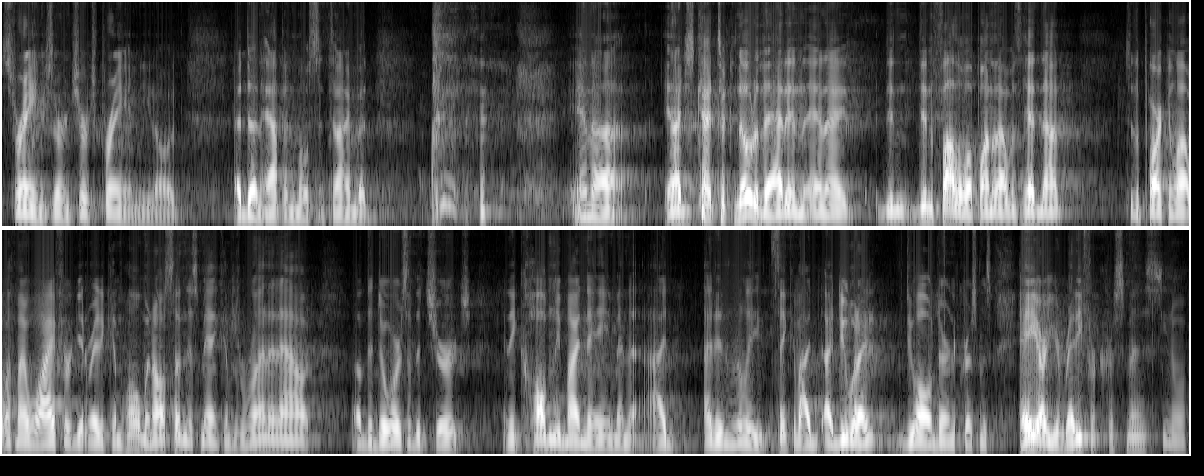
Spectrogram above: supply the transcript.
strange. They're in church praying, you know. That doesn't happen most of the time, but. and, uh, and I just kind of took note of that, and, and I didn't, didn't follow up on it. I was heading out to the parking lot with my wife, we were getting ready to come home, and all of a sudden this man comes running out of the doors of the church, and he called me by name, and I I didn't really think of. I, I do what I do all during Christmas. Hey, are you ready for Christmas? You know,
